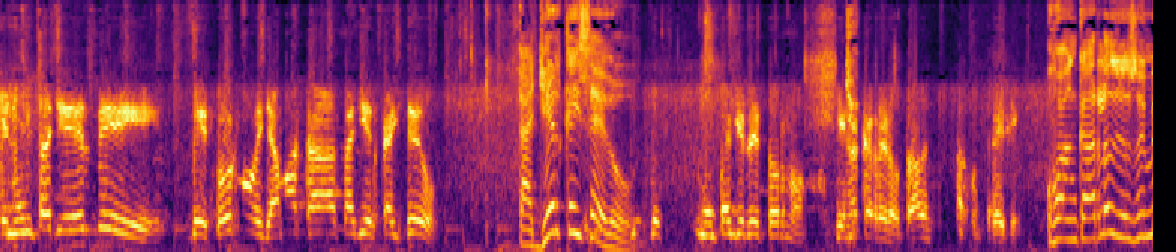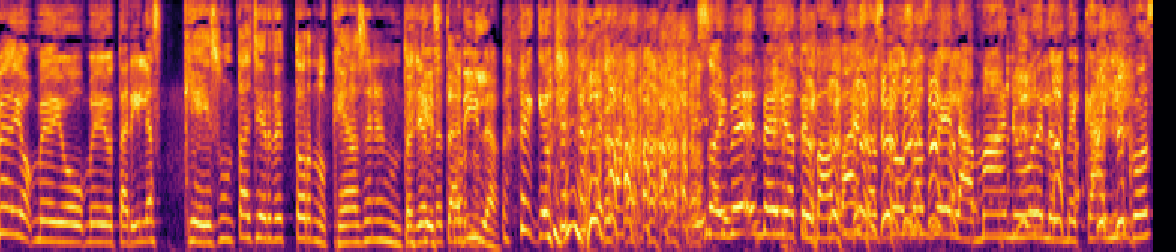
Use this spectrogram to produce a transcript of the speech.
En un taller de, de torno, se llama acá Taller Caicedo. Taller Caicedo. Un taller de torno, aquí en la carrera octava, en con 13. Juan Carlos, yo soy medio, medio, medio tarilas. ¿Qué es un taller de torno? ¿Qué hacen en un taller qué de tarila? torno? soy me- medio tembapa de esas cosas de la mano, de los mecánicos.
